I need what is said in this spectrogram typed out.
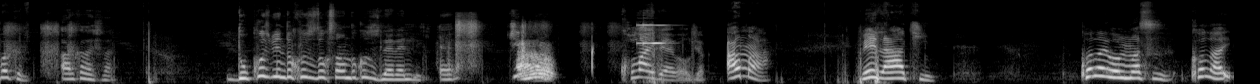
bakın arkadaşlar. 9999 levellik ev cidden kolay bir ev olacak ama ve lakin kolay olması kolay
